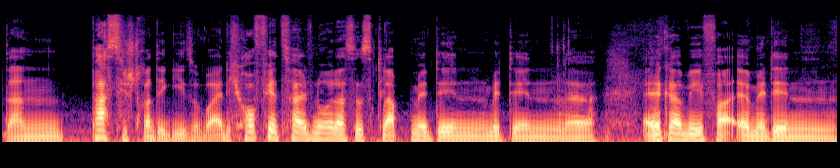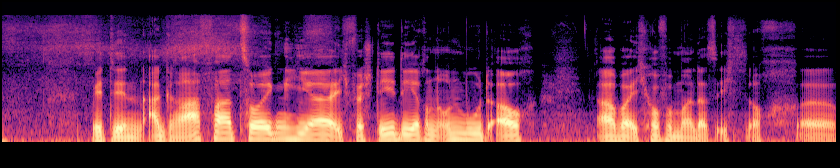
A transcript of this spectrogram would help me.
dann passt die Strategie soweit. Ich hoffe jetzt halt nur, dass es klappt mit den, mit den äh, LKW, äh, mit den, mit den Agrarfahrzeugen hier. Ich verstehe deren Unmut auch, aber ich hoffe mal, dass ich doch äh,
